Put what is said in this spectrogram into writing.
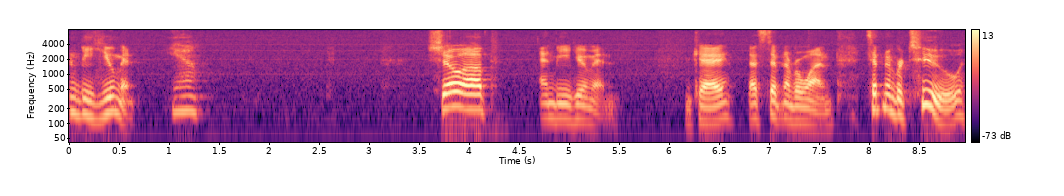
and be human. Yeah. Show up and be human. Okay, that's tip number one. Tip number two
